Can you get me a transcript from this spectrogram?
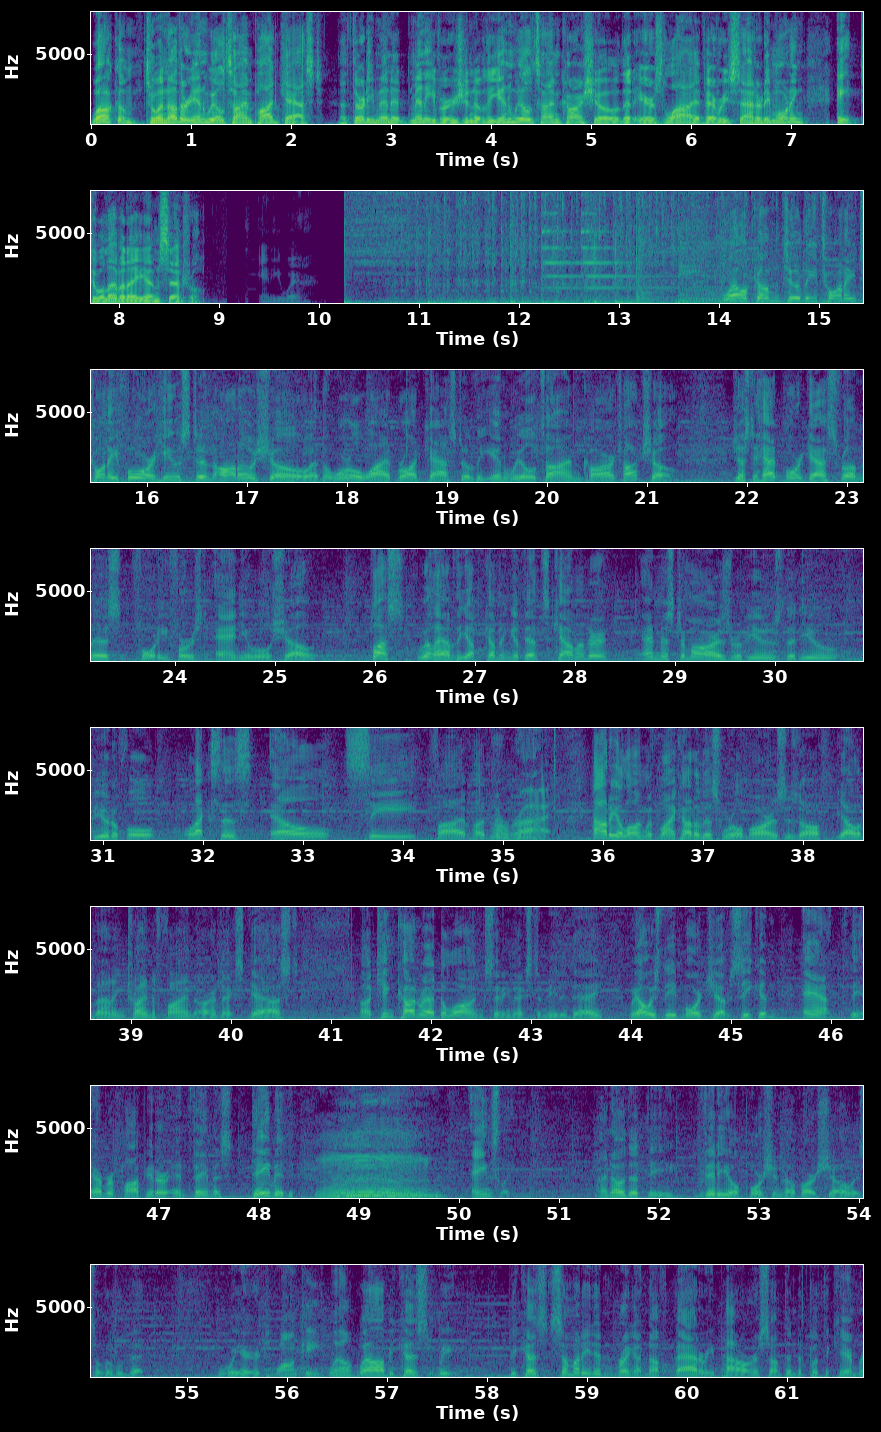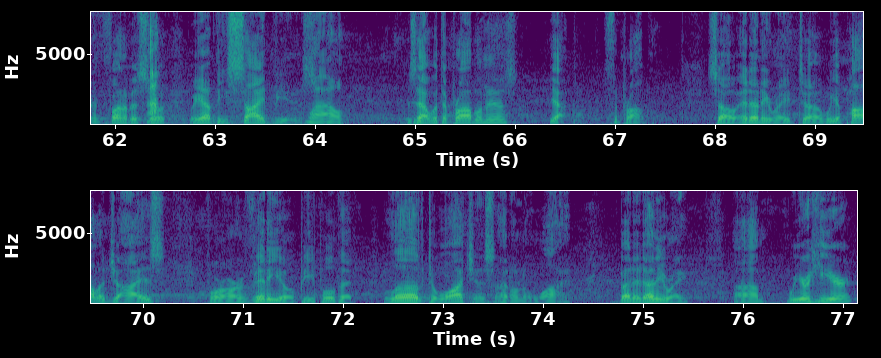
Welcome to another In Wheel Time podcast, a 30 minute mini version of the In Wheel Time car show that airs live every Saturday morning, 8 to 11 a.m. Central. Anywhere. Welcome to the 2024 Houston Auto Show and the worldwide broadcast of the In Wheel Time Car Talk Show. Just ahead, more guests from this 41st annual show. Plus, we'll have the upcoming events calendar, and Mr. Mars reviews the new, beautiful Lexus LC 500. All right. Howdy, along with Mike out of this world, Mars, who's off gallivanting, trying to find our next guest. Uh, King Conrad DeLong sitting next to me today. We always need more Jeff Zekin and the ever popular and famous David Ainsley. I know that the video portion of our show is a little bit weird. wonky. Well, Well, because we because somebody didn't bring enough battery power or something to put the camera in front of us, so we have these side views. wow. Is that what the problem is? Yeah, it's the problem. So, at any rate, uh, we apologize for our video people that love to watch us. I don't know why. But at any rate, um, we're here,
